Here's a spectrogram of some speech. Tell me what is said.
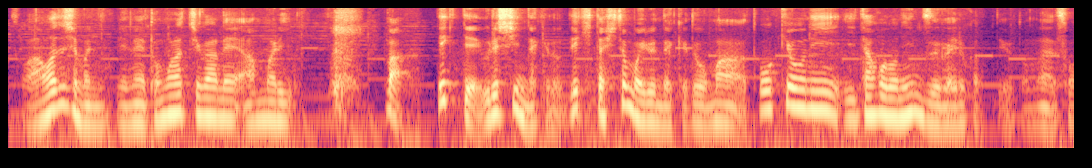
そう、淡路島に行ってね、友達がね、あんまり、まあ、できて嬉しいんだけど、できた人もいるんだけど、まあ、東京にいたほど人数がいるかっていうと、ね、そ、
